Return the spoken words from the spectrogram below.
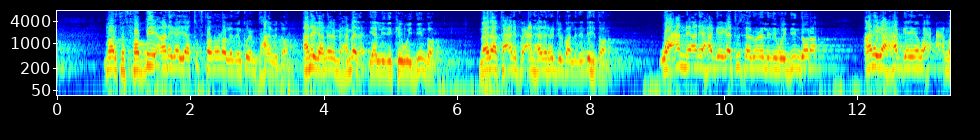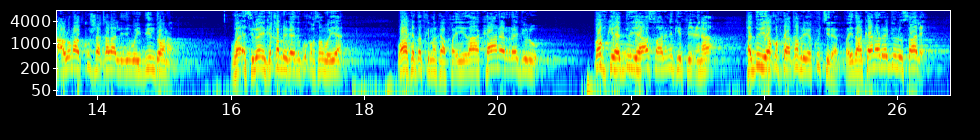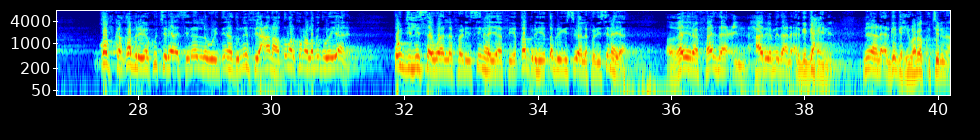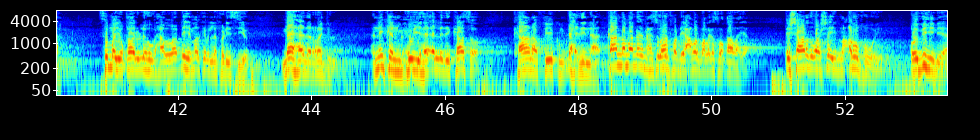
maarata fabi aniga yaa tuftanuuna lidinku imtixaami doona. Aniga nebi maxameda yaa lidinka weydiin doona. Maadaa tacrifu can hada rajul baa lidin dhihi doona. Wa cani aniga xaggayga tusaluuna lidin weydiin doona. Aniga xaggayga wax macluumaad ku shaqala lidin weydiin doona. Waa asilooyinka qabriga idinku qabsan weeyaan. Waa ka dadki markaa faidaa kaana arajulu qofkii hadduu yahay asaali ninkii fiicnaa hadduu yahay qofkaa qabriga ku jira faidaa kaana arajulu saalix qofka qabriga ku jira asilo la weydiin hadduu nin fiicanaha dumarkuna la mid weeyaane. Ujlisa waa la fadhiisinhayaa fii qabrihi qabrigiisi baa la fadhiisinhayaa. Hayra fazacin xaaliyo mid aan argagaxaynin nin aan argagaxi waxba ku jirin ah. Uma lahu waxaa marka la fadhiisiiyo maa hada arajul ninkan muxuu yahay alladii kaasoo kaana fiikum dhexdiinna kaanama nabi maxamed hor fadhiya camal baa laga soo qaadaya. Ishaaradu waa shay macruufa weye oo dihni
